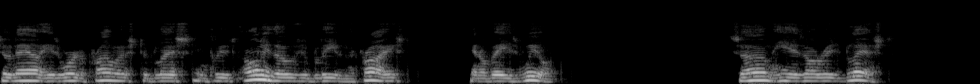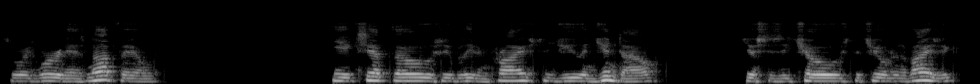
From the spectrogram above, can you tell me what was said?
So now his word of promise to bless includes only those who believe in the Christ and obey his will. Some he has already blessed, so his word has not failed. he accepts those who believe in Christ, Jew and Gentile, just as he chose the children of Isaac,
